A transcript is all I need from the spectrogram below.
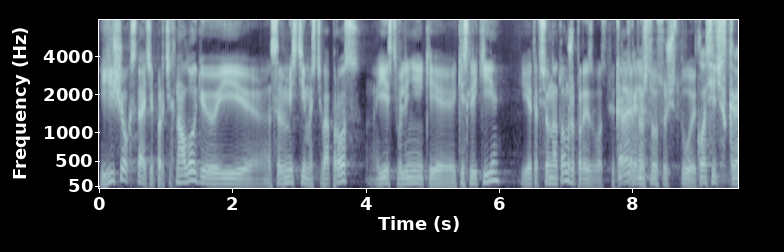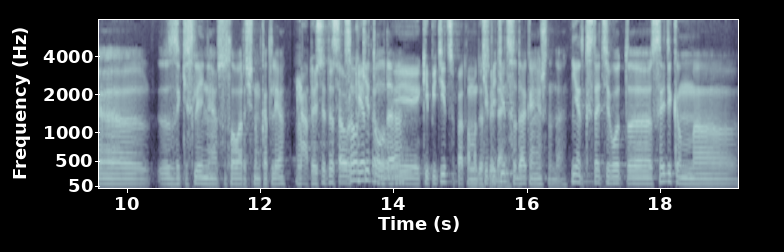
Еще, кстати, про технологию и совместимость вопрос. Есть в линейке кисляки, и это все на том же производстве. Как Да, это конечно. все существует? Классическое э, закисление в сусловарочном котле. А, то есть это Sour саур kettle, да. и кипятится потом и до свидания. Кипятиться, да, конечно, да. Нет, кстати, вот э, с Эдиком, э,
